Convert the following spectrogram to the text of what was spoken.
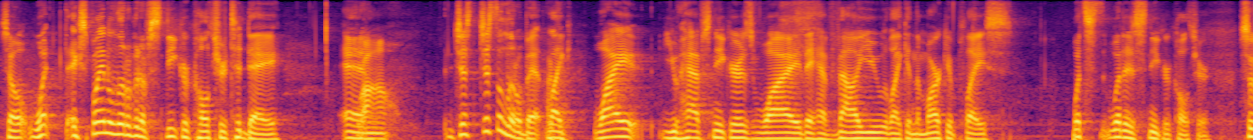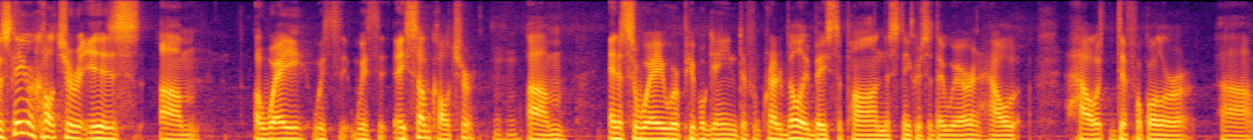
So, what? Explain a little bit of sneaker culture today, and Wow. just just a little bit, like why you have sneakers, why they have value, like in the marketplace. What's what is sneaker culture? So sneaker culture is um, a way with with a subculture, um, and it's a way where people gain different credibility based upon the sneakers that they wear and how how difficult or uh,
